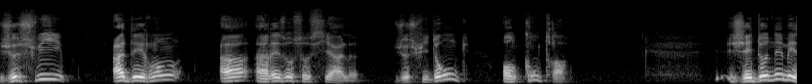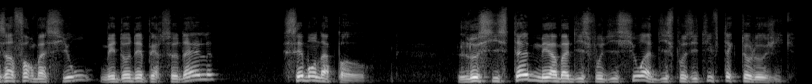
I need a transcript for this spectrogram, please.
Je suis adhérent à un réseau social. Je suis donc en contrat. J'ai donné mes informations, mes données personnelles, c'est mon apport. Le système met à ma disposition un dispositif technologique.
